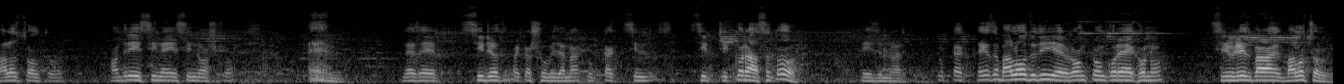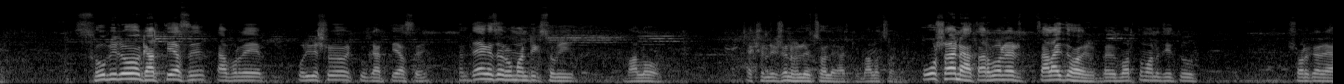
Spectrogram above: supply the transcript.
ভালো চলতো। আমাদের এসি না এসি নষ্ট। দেখা যায় সিটেরও তো একটা সুবিধা না, টুকটাক সিট ঠিক করা আছে তো, এই জন্য আর কি। টুকটাক দেখা যাচ্ছে ভালো যদি রং টং করে এখনও সিরিজ ভালো চলবে। ছবিরও ঘাটতি আছে, তারপরে পরিবেশেরও একটু ঘাটতি আছে। দেখা গেছে রোমান্টিক ছবি, ভালো। অ্যাকশন হলে চলে আর কি, ভালো চলে। পোষায় না, তার মানে চালাইতে হয়। বর্তমানে যেহেতু সরকারের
